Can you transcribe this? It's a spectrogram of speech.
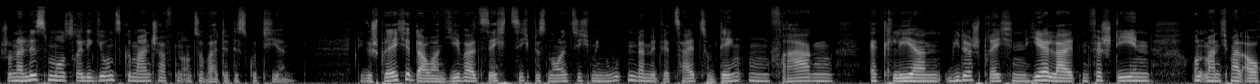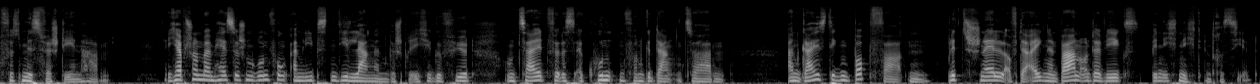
Journalismus, Religionsgemeinschaften usw. So diskutieren. Die Gespräche dauern jeweils 60 bis 90 Minuten, damit wir Zeit zum Denken, Fragen, Erklären, Widersprechen, Herleiten, Verstehen und manchmal auch fürs Missverstehen haben. Ich habe schon beim Hessischen Rundfunk am liebsten die langen Gespräche geführt, um Zeit für das Erkunden von Gedanken zu haben. An geistigen Bobfahrten, blitzschnell auf der eigenen Bahn unterwegs, bin ich nicht interessiert.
